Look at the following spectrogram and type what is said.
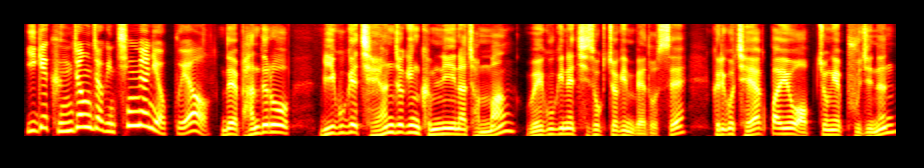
이게 긍정적인 측면이었고요. 네, 반대로 미국의 제한적인 금리 인하 전망, 외국인의 지속적인 매도세, 그리고 제약바이오 업종의 부진은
